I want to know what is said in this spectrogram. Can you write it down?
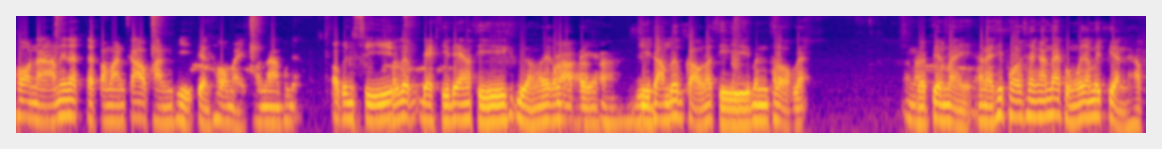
ท่อน้ำนี่น่าจะประมาณเก้าพันพี่เปลี่ยนท่อใหม่ท่อน้ำพวกเนี้ยเอาเป็นสีมันเริ่มแดงสีแดงสีเหลืองอะไรก็ว่าไปอ่าสีดำเริ่มเก่าแล้วสีมันถลอกแล้วอนาเดี๋ยวคเปลี่ยนใหม่อันไหนที่พอใช้งานได้ผมก็ยังไม่เปลี่ยนนะครับ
